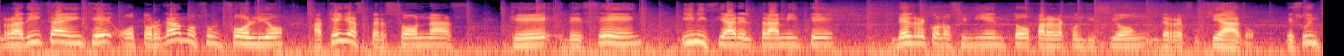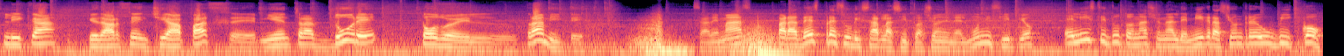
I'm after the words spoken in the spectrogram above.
radica en que otorgamos un folio a aquellas personas que deseen iniciar el trámite del reconocimiento para la condición de refugiado. Eso implica quedarse en Chiapas eh, mientras dure todo el trámite. Además, para despresurizar la situación en el municipio, el Instituto Nacional de Migración reubicó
